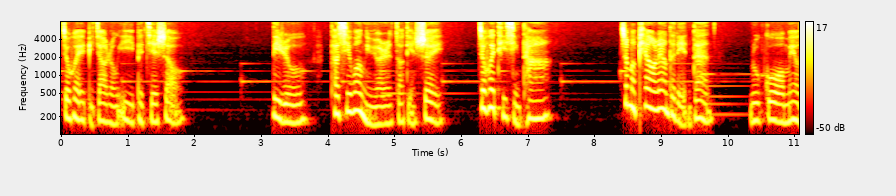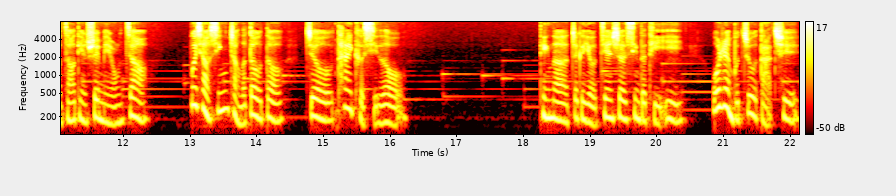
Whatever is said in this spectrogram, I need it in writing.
就会比较容易被接受。例如，他希望女儿早点睡，就会提醒她：这么漂亮的脸蛋，如果没有早点睡美容觉，不小心长的痘痘就太可惜喽。听了这个有建设性的提议，我忍不住打趣：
